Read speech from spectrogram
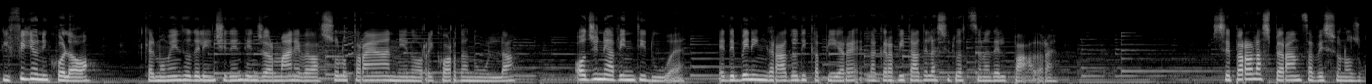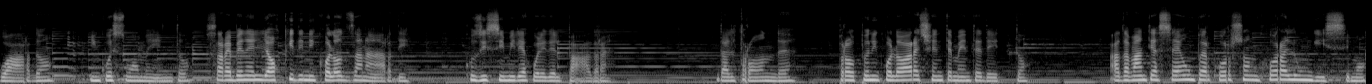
Il figlio Nicolò, che al momento dell'incidente in Germania aveva solo tre anni e non ricorda nulla, oggi ne ha 22 ed è ben in grado di capire la gravità della situazione del padre. Se però la speranza avesse uno sguardo, in questo momento, sarebbe negli occhi di Nicolò Zanardi, così simili a quelli del padre. D'altronde, Proprio Nicolò ha recentemente detto. Ha davanti a sé un percorso ancora lunghissimo,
